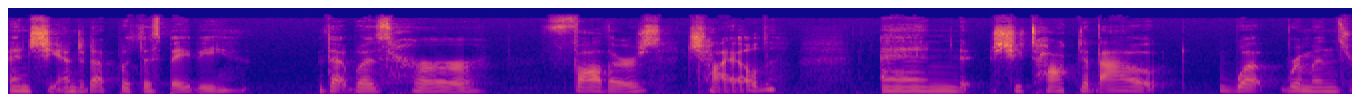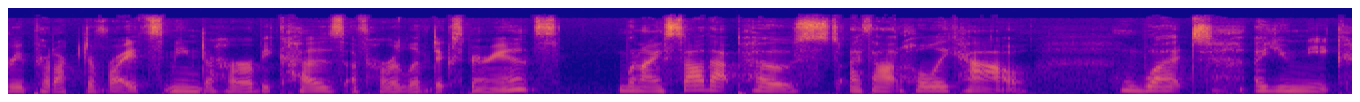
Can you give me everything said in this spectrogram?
And she ended up with this baby that was her father's child. And she talked about what women's reproductive rights mean to her because of her lived experience. When I saw that post, I thought, holy cow, what a unique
